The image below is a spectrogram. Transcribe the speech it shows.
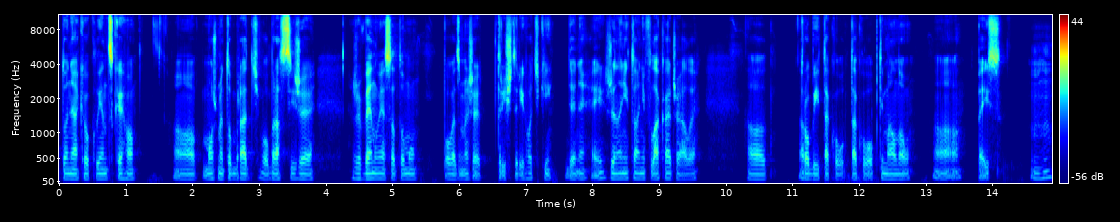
do nejakého klientského. Môžeme to brať v obrazci, že, že venuje sa tomu povedzme, že 3-4 hoďky denne, hej, že není to ani flakač, ale robí takou, takou optimálnou pace. Mhm.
